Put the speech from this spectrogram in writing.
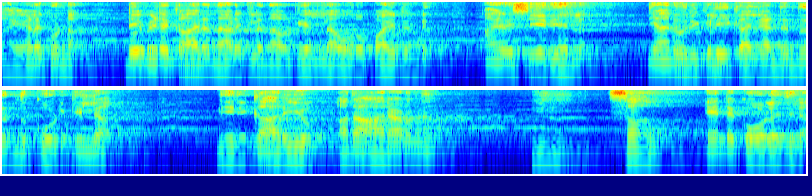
അയാളെ കൊണ്ടാ. ഡേവിയുടെ കാര്യം നടക്കില്ലെന്ന് അവർക്ക് എല്ലാം ഉറപ്പായിട്ടുണ്ട്. അയാൾ ശരിയല്ല. ഞാൻ ഒരിക്കലും ഈ കല്യാണത്തിൽ നിന്ന് കൊടുക്കില്ല. നിനക്കറിയോ അത് ആരാണെന്ന് സാം എന്റെ കോളേജിലാ.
